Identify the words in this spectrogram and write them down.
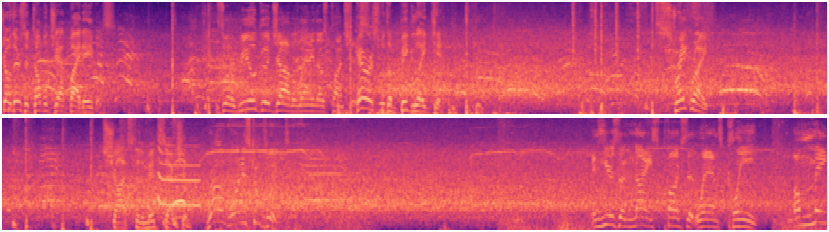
Joe, there's a double jab by Davis. He's doing a real good job of landing those punches. Harris with a big leg kick. Straight right. Shots to the midsection. Round one is complete. And here's a nice punch that lands clean. Amazing.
